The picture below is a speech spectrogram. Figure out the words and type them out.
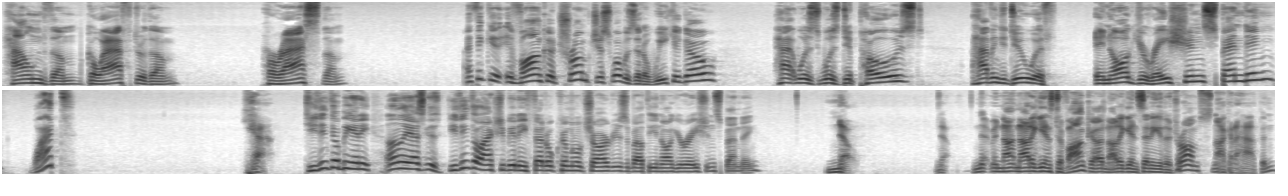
hound them, go after them, harass them. I think Ivanka Trump just what was it a week ago had, was was deposed having to do with inauguration spending. What? Yeah. Do you think there'll be any? Let me ask you this: Do you think there'll actually be any federal criminal charges about the inauguration spending? No, no, not not against Ivanka, not against any of the Trumps. Not going to happen.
